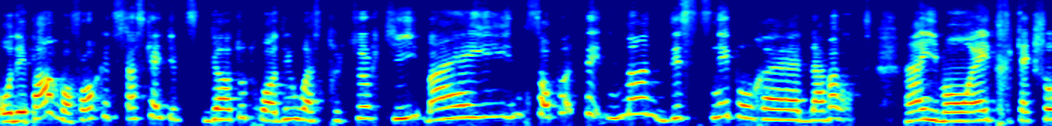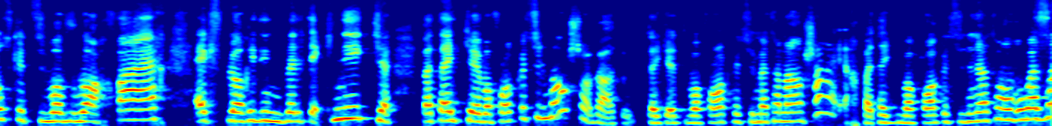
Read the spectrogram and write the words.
Au départ, il va falloir que tu fasses quelques petits gâteaux 3D ou à structure qui, ben, ne sont pas tellement destinés pour euh, de la vente. Hein? Ils vont être quelque chose que tu vas vouloir faire, explorer des nouvelles techniques. Peut-être qu'il va falloir que tu le manges, ton gâteau. Peut-être qu'il va falloir que tu le mettes en enchère. Peut-être qu'il va falloir que tu le donnes à ton voisin.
